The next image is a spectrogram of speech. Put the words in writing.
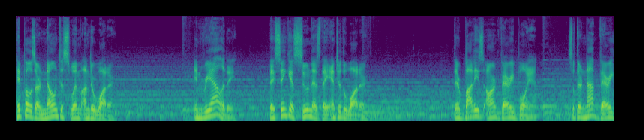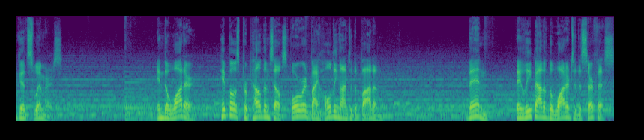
Hippos are known to swim underwater. In reality, they sink as soon as they enter the water. Their bodies aren't very buoyant, so they're not very good swimmers. In the water, hippos propel themselves forward by holding onto the bottom. Then, they leap out of the water to the surface.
